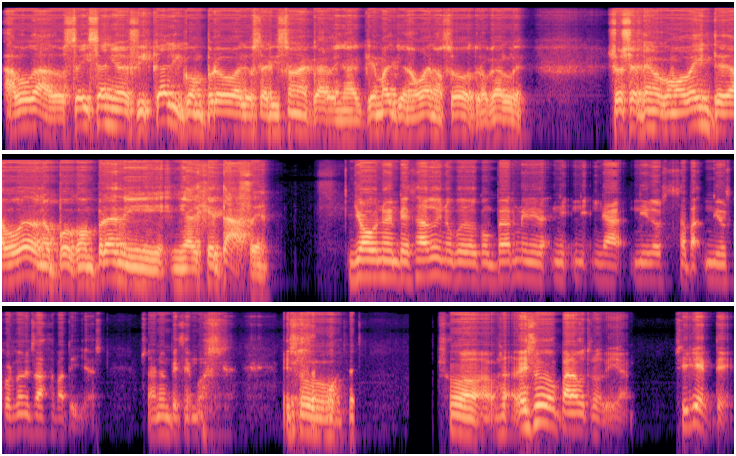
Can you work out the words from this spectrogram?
Abogado, seis años de fiscal y compró a los Arizona Cardinals. Qué mal que nos va a nosotros, Carles. Yo ya tengo como 20 de abogados, no puedo comprar ni, ni al Getafe. Yo aún no he empezado y no puedo comprarme ni, ni, ni, ni los, ni los cordones de las zapatillas. O sea, no empecemos. Eso, eso para otro día. Siguiente.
